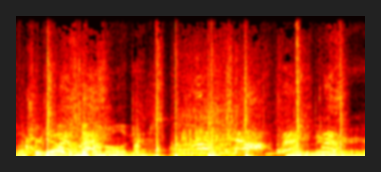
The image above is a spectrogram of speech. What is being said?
Oh, sure, yeah, I'll just take on all of you. More the merrier here.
